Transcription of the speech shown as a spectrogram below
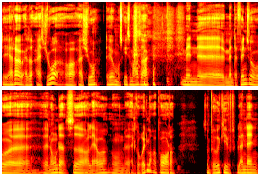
det er der jo. Altså Azure og Azure, det er jo måske så meget sagt. men, øh, men der findes jo øh, øh, nogen, der sidder og laver nogle algoritmerapporter, som blev udgivet blandt andet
